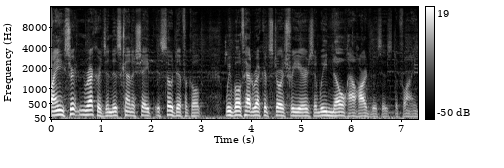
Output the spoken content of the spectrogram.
finding certain records in this kind of shape is so difficult. We both had record stores for years, and we know how hard this is to find.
